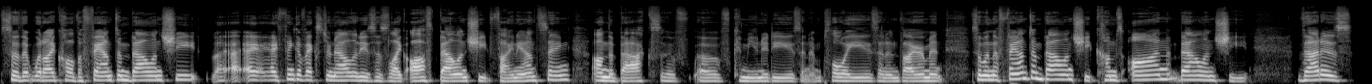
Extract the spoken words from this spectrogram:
so that what I call the phantom balance sheet. I, I, I think of externalities as like off balance sheet financing on the backs of, of communities and employees and environment. So, when the phantom balance sheet comes on balance sheet that is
